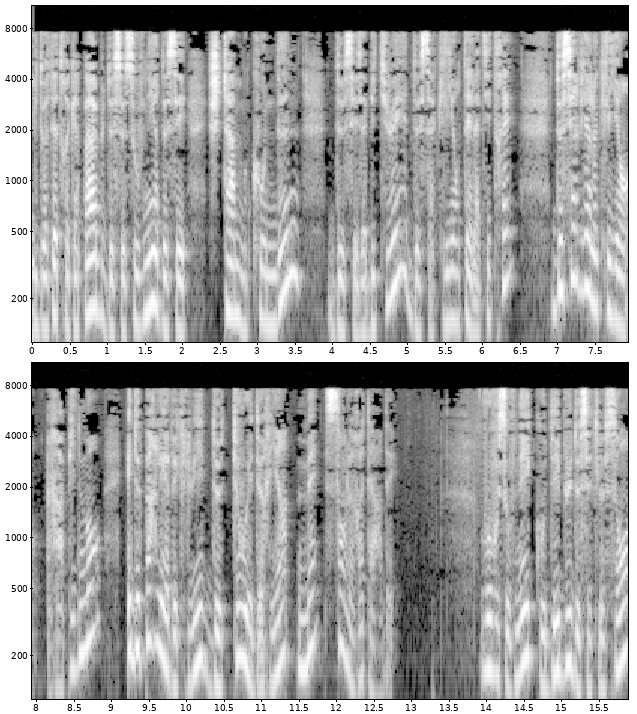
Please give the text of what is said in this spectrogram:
Il doit être capable de se souvenir de ses Stammkunden, de ses habitués, de sa clientèle attitrée, de servir le client rapidement et de parler avec lui de tout et de rien, mais sans le retarder. Vous vous souvenez qu'au début de cette leçon,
